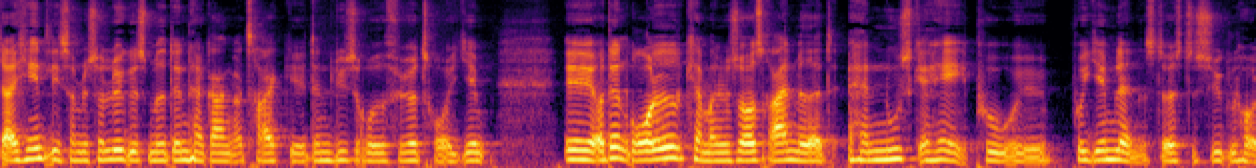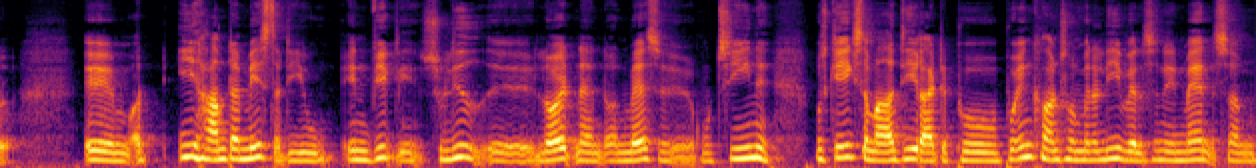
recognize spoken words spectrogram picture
Jai Hindley, som jo så lykkedes med den her gang at trække øh, den lyserøde føretrøje hjem. Øh, og den rolle kan man jo så også regne med, at han nu skal have på, øh, på hjemlandets største cykelhold. Øhm, og i ham, der mister de jo en virkelig solid øh, løjtnant og en masse rutine. Måske ikke så meget direkte på, på indkontoen, men alligevel sådan en mand, som,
